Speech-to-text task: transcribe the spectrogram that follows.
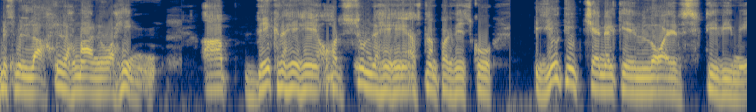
بسم اللہ الرحمن الرحیم آپ دیکھ رہے ہیں اور سن رہے ہیں اسلم پرویز کو یوٹیوب چینل کے لائرز ٹی وی میں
